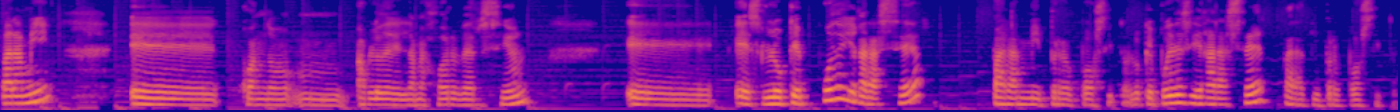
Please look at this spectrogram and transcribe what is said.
Para mí, eh, cuando mm, hablo de la mejor versión, eh, es lo que puedo llegar a ser para mi propósito, lo que puedes llegar a ser para tu propósito.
